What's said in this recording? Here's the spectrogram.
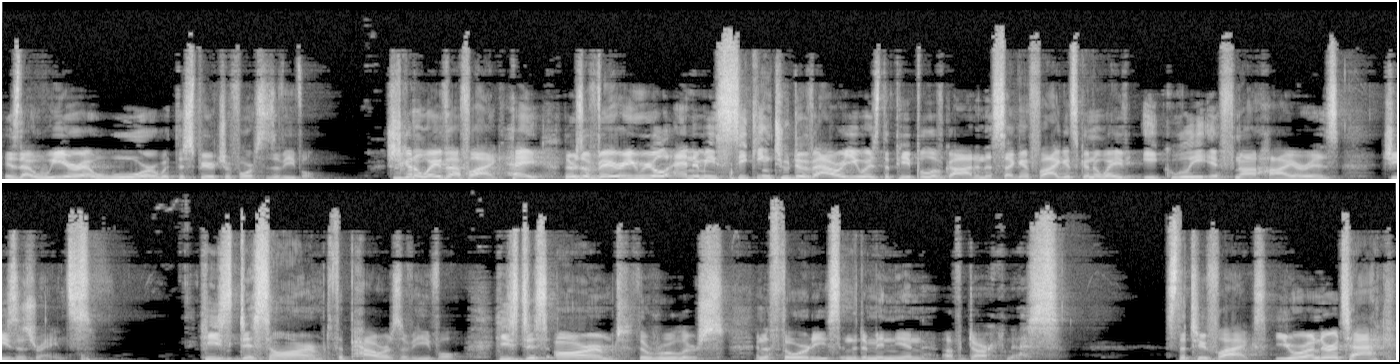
is that we are at war with the spiritual forces of evil. She's going to wave that flag. Hey, there's a very real enemy seeking to devour you as the people of God. And the second flag it's going to wave equally, if not higher, is Jesus reigns. He's disarmed the powers of evil. He's disarmed the rulers and authorities in the dominion of darkness. It's the two flags. You are under attack,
